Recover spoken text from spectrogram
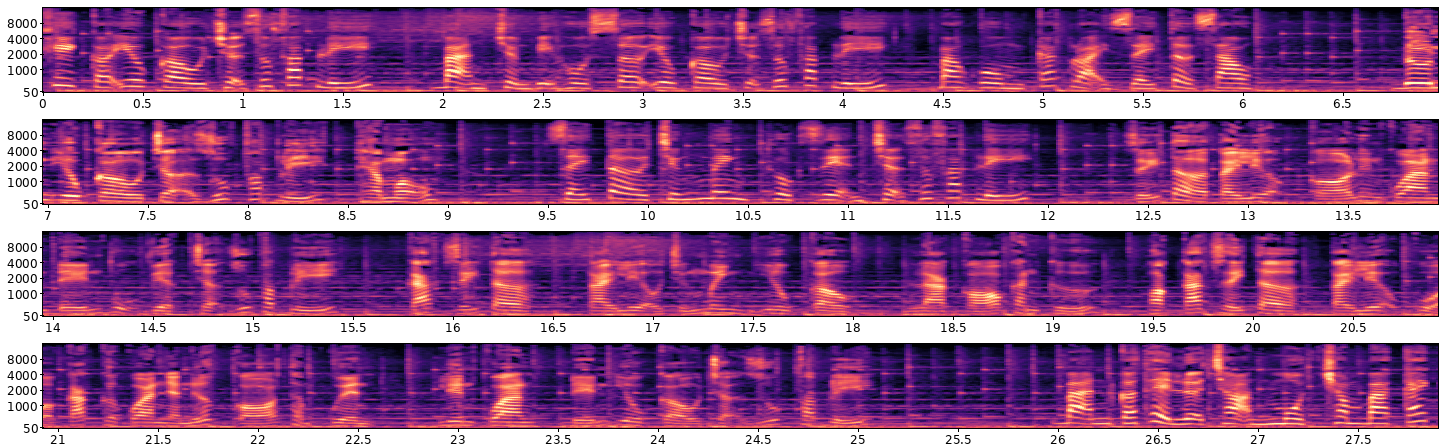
Khi có yêu cầu trợ giúp pháp lý, bạn chuẩn bị hồ sơ yêu cầu trợ giúp pháp lý bao gồm các loại giấy tờ sau. Đơn yêu cầu trợ giúp pháp lý theo mẫu. Giấy tờ chứng minh thuộc diện trợ giúp pháp lý. Giấy tờ tài liệu có liên quan đến vụ việc trợ giúp pháp lý. Các giấy tờ, tài liệu chứng minh yêu cầu là có căn cứ hoặc các giấy tờ, tài liệu của các cơ quan nhà nước có thẩm quyền liên quan đến yêu cầu trợ giúp pháp lý bạn có thể lựa chọn một trong ba cách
